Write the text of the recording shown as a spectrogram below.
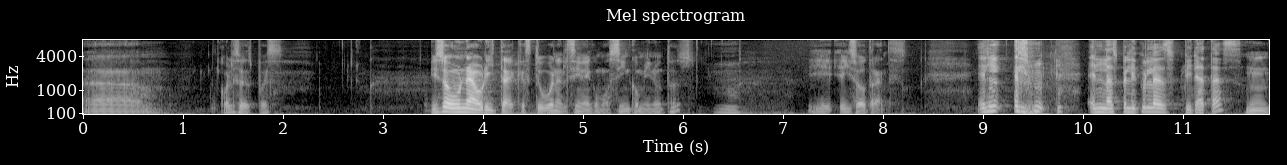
ah, ¿cuál hizo después? Hizo una ahorita que estuvo en el cine como cinco minutos y e hizo otra antes. En, en- en las películas piratas. Mm.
